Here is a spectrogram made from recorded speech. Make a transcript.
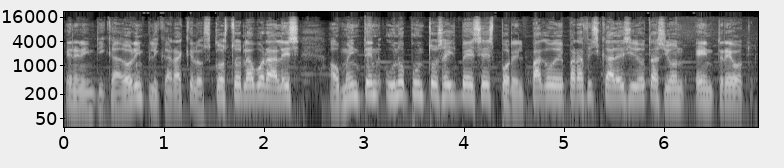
en el indicador implicará que los costos laborales aumenten 1.6 veces por el pago de parafiscales y dotación, entre otros.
